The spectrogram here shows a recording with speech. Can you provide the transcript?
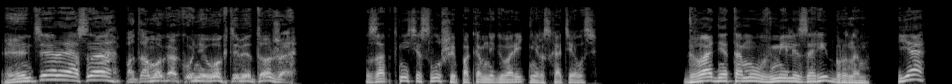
«Интересно, потому как у него к тебе тоже». «Заткнись и слушай, пока мне говорить не расхотелось. Два дня тому в миле за Ридбруном я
